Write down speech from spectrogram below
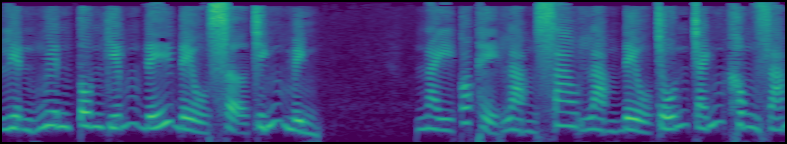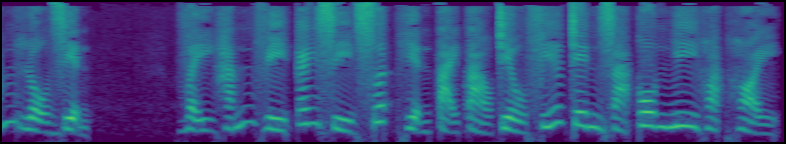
Liền nguyên tôn kiếm đế đều sợ chính mình. Này có thể làm sao làm đều trốn tránh không dám lộ diện. Vậy hắn vì cái gì xuất hiện tại tảo triều phía trên giả côn nghi hoặc hỏi.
